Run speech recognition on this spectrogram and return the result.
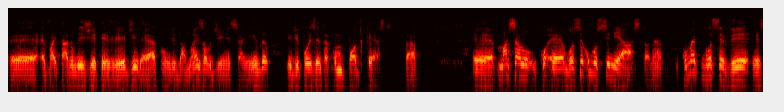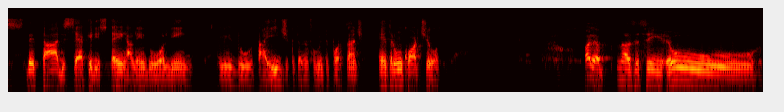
é, vai estar no IGTV direto, onde dá mais audiência ainda, e depois entra como podcast, tá? É, Marcelo, é, você como cineasta, né? Como é que você vê esses detalhes, se é que eles têm, além do Olim e do Taíde, que também foi muito importante, entre um corte e outro? Olha, Nas, assim, eu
